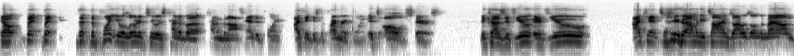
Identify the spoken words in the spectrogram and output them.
you know, but but the, the point you alluded to is kind of a kind of an offhanded point. I think is the primary point. It's all upstairs, because if you if you, I can't tell you how many times I was on the mound,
